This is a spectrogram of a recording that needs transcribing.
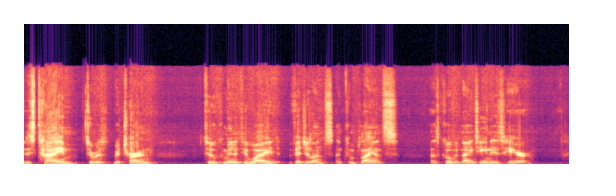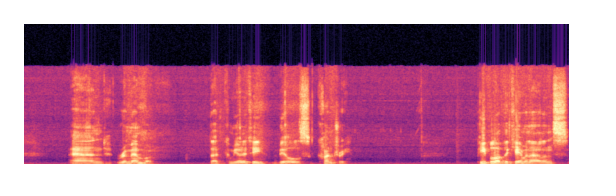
It is time to re- return to community wide vigilance and compliance as COVID 19 is here. And remember that community builds country. People of the Cayman Islands,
